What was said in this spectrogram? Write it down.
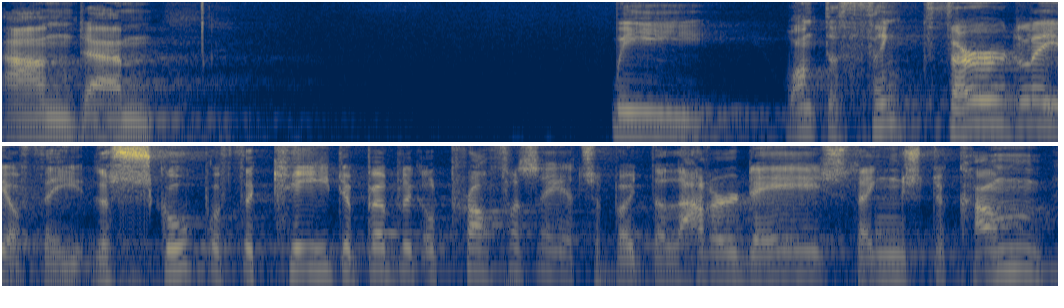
And um, we want to think, thirdly, of the, the scope of the key to biblical prophecy. It's about the latter days, things to come.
